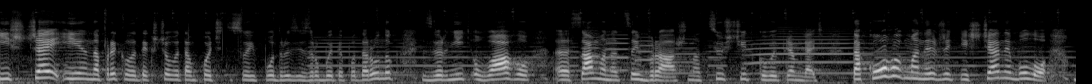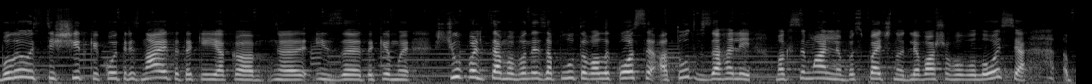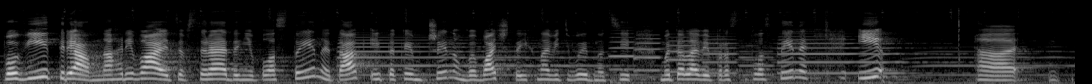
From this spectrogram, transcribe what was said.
І ще, і, наприклад, якщо ви там хочете своїй подрузі зробити подарунок, зверніть увагу е, саме на цей браш, на цю щітку випрямляч. Такого в мене в житті ще не було. Були ось ці щітки, котрі знаєте, такі як е, е, із такими щупальцями, вони заплутували коси. А тут взагалі максимально безпечно для вашого волосся. Повітрям нагрівається всередині пластини, так і таким чином ви бачите, їх навіть видно, ці металеві пластини. І е,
